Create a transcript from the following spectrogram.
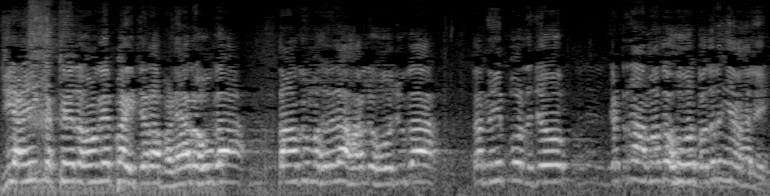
ਜੇ ਅਸੀਂ ਇਕੱਠੇ ਰਹੋਗੇ, ਭਾਈਚਾਰਾ ਬਣਿਆ ਰਹੂਗਾ, ਤਾਂ ਕੋਈ ਮਸਲੇ ਦਾ ਹੱਲ ਹੋ ਜਾਊਗਾ। ਤਾਂ ਨਹੀਂ ਭੁੱਲ ਜਾਓ, ਘਟਨਾਵਾਂ ਤਾਂ ਹੋਰ ਵਧਣਗੀਆਂ ਹਲੇ।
